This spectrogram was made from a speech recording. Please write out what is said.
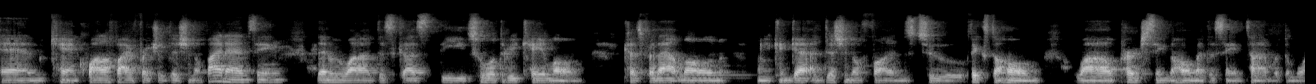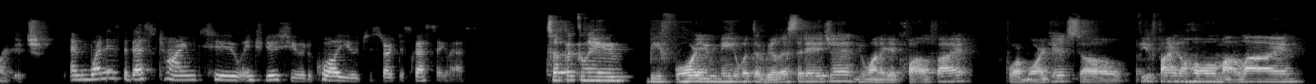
and can't qualify for traditional financing, then we want to discuss the 203K loan because for that loan, you can get additional funds to fix the home while purchasing the home at the same time with the mortgage. And when is the best time to introduce you, to call you, to start discussing this? Typically, before you meet with a real estate agent, you want to get qualified for a mortgage. So if you find a home online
